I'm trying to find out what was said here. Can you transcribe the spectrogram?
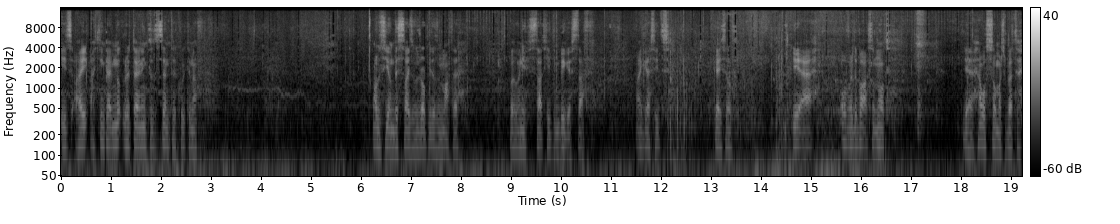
Is I, I think I'm not returning to the center quick enough. Obviously on this size of the drop it doesn't matter. But when you start hitting bigger stuff I guess it's a case of yeah over the bars or not. Yeah that was so much better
